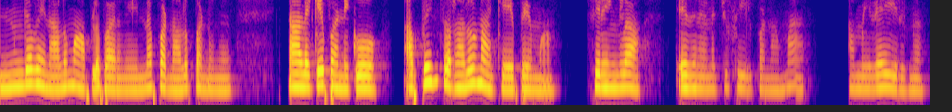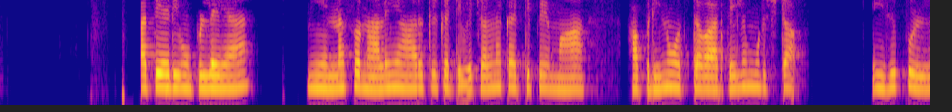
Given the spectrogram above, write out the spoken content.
எங்கே வேணாலும் மாப்பிள்ளை பாருங்கள் என்ன பண்ணாலும் பண்ணுங்கள் நாளைக்கே பண்ணிக்கோ. அப்படின்னு சொன்னாலும் நான் கேட்பேம்மா சரிங்களா? எதை நினச்சி ஃபீல் பண்ணாமல் அமைதியாக இருங்க. பாத்தியாடி உன் பிள்ளைய? நீ என்ன சொன்னாலும் யாருக்கு கட்டி வச்சாலும் நான் கட்டிப்பேம்மா அப்படின்னு ஒத்த வார்த்தையில் முடிச்சிட்டா. இது புள்ள.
